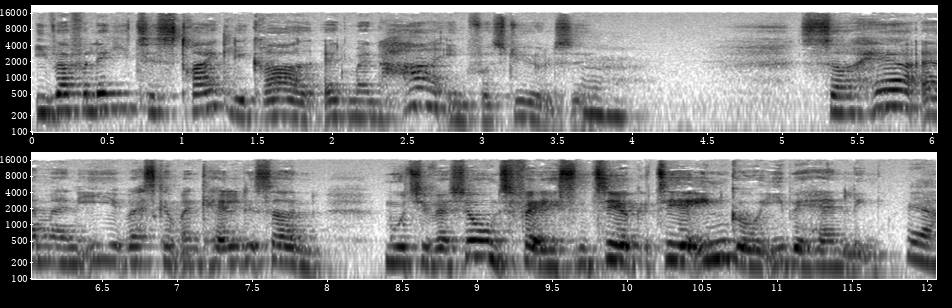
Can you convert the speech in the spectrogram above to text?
i hvert fald ikke i tilstrækkelig grad, at man har en forstyrrelse. Mm. Så her er man i, hvad skal man kalde det sådan, motivationsfasen til at, til at indgå i behandling. Ja,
